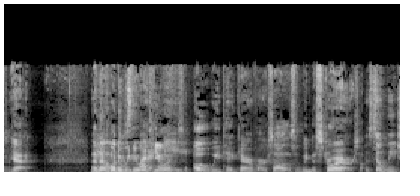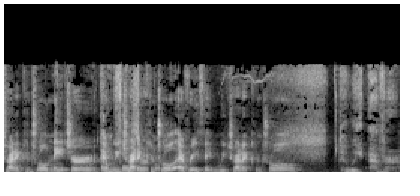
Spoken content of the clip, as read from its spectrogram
just yeah. And You then what do we do with humans? be. Oh, we take care of ourselves. We destroy ourselves. So we try to control nature, come and we try to control everything. We try to control Do we ever?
